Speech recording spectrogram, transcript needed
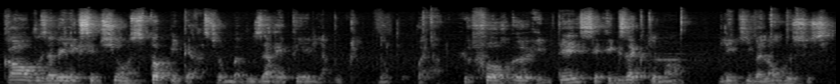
quand vous avez l'exception stop itération, bah, vous arrêtez la boucle. Donc voilà, le for e c'est exactement l'équivalent de ceci.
